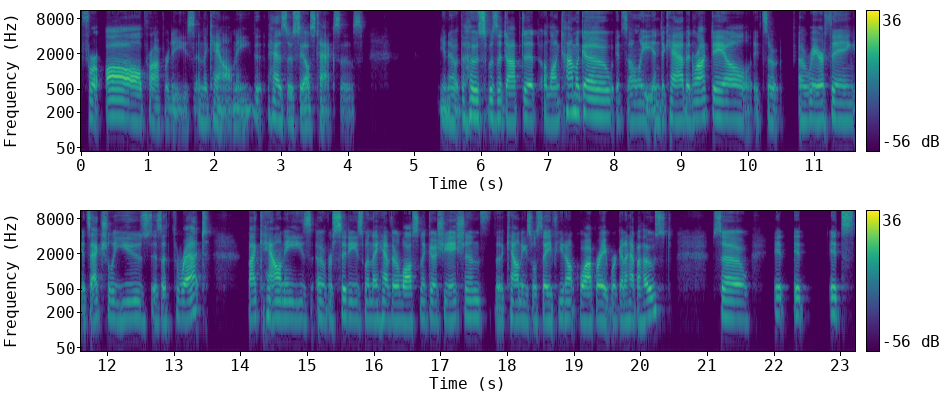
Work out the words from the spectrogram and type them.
for all properties in the county that has those sales taxes. You know, the HOST was adopted a long time ago. It's only in DeKalb and Rockdale. It's a, a rare thing. It's actually used as a threat by counties over cities when they have their LOST negotiations. The counties will say, if you don't cooperate, we're going to have a HOST. So it, it, it's,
